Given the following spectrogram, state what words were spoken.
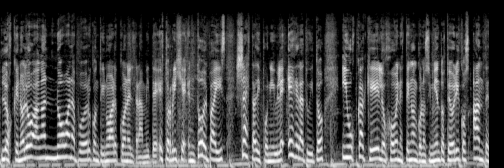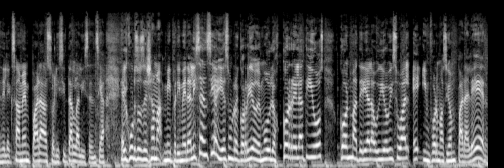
los que no lo hagan no van a poder continuar con el trámite. Esto rige en todo el país, ya está disponible, es gratuito y busca que los jóvenes tengan conocimientos teóricos antes del examen para solicitar la licencia. El curso se llama Mi Primera Licencia y es un recorrido de módulos correlativos con material audiovisual e información para leer.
